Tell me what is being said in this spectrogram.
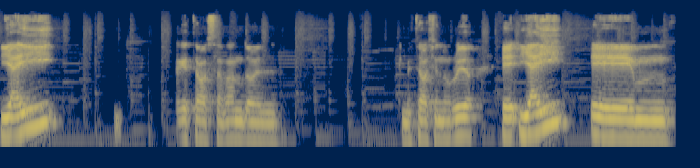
y, ahí, que estaba cerrando el, que me estaba haciendo un ruido, eh, y ahí em,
